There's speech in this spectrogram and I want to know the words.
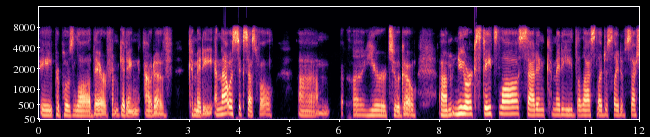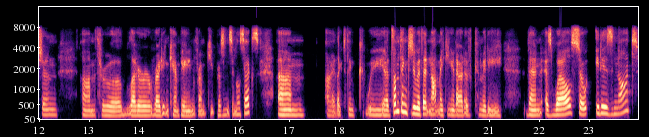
a proposed law there from getting out of committee, and that was successful. Um, a year or two ago. Um, New York State's law sat in committee the last legislative session um, through a letter writing campaign from Keep Prison Single Sex. Um, I like to think we had something to do with it not making it out of committee then as well. So it is not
